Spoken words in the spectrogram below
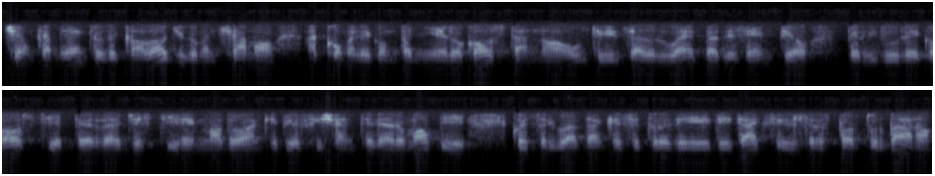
C'è un cambiamento tecnologico, pensiamo a come le compagnie low cost hanno utilizzato il web, ad esempio, per ridurre i costi e per gestire in modo anche più efficiente le aeromobili. Questo riguarda anche il settore dei, dei taxi e del trasporto urbano.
